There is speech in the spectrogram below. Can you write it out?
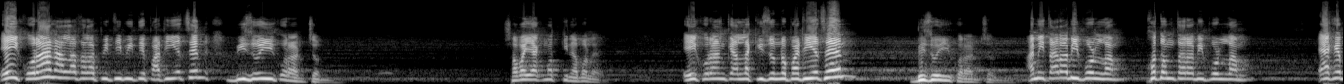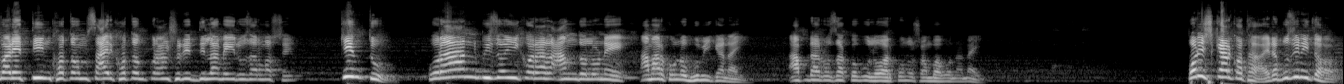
এই কোরআন আল্লাহ তালা পৃথিবীতে পাঠিয়েছেন বিজয়ী করার জন্য। সবাই একমত কিনা বলেন? এই কোরআনকে আল্লাহ কি জন্য পাঠিয়েছেন? বিজয়ী করার জন্য। আমি তারাবি পড়লাম, খতম তারাবি পড়লাম, একেবারে তিন খতম, চার খতম কোরআন শরীফ দিলাম এই রোজার মাসে। কিন্তু কোরআন বিজয়ী করার আন্দোলনে আমার কোনো ভূমিকা নাই। আপনার রোজা কবুল হওয়ার কোনো সম্ভাবনা নাই। পরিষ্কার কথা, এটা বুঝে নিতে হবে।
